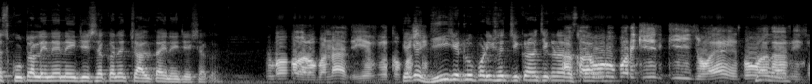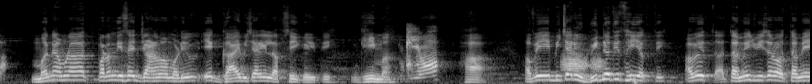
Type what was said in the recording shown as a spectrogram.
ને સ્કૂટર લઈને નહીં જઈ શકે ને ચાલતાય નહીં જઈ શકે. બરોબર ના જઈએ તો કે ઘી જેટલું પડ્યું છે ચીકણા ચીકણા રોડ રસ્તા ઉપર ઘી ઘી જ હોય એ તો વાત. સાચી છે. મને હમણાં પરમ દિવસે જાણવા મળ્યું એક ગાય બિચારી લપસી ગઈ હતી ઘીમાં. ઘીમાં? હા. હવે એ બિચારી ઊભી જ નથી થઈ શકતી. હવે તમે જ વિચારો તમે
